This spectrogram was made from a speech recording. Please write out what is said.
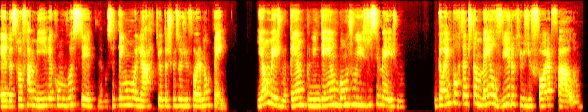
é, da sua família, como você. Né? Você tem um olhar que outras pessoas de fora não têm. E ao mesmo tempo, ninguém é um bom juiz de si mesmo. Então é importante também ouvir o que os de fora falam,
